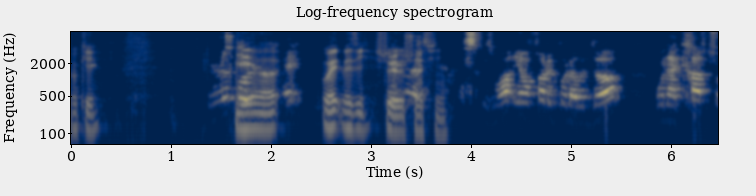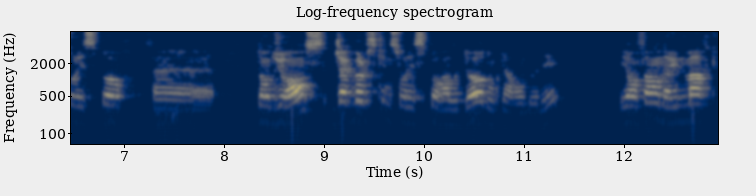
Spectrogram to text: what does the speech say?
Ok. Le pôle, euh, ouais, vas-y, je te, laisse finir. Excuse-moi. Et enfin le pôle outdoor, on a Kraft sur les sports euh, d'endurance, Jack Wolfskin sur les sports outdoor, donc la randonnée, enfin, on a une marque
